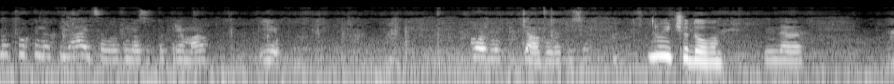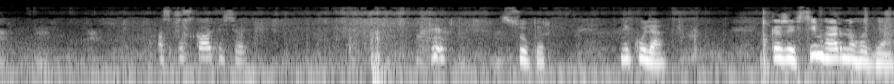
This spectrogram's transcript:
Ну трохи нахиляється, але вона зато пряма. І можна підтягуватися. Ну і чудово. Да. А спускатися Супер. Нікуля, скажи всім гарного дня.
